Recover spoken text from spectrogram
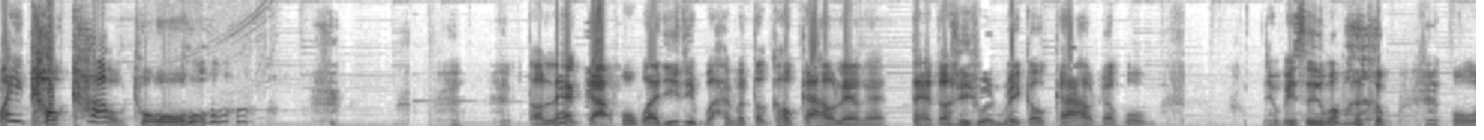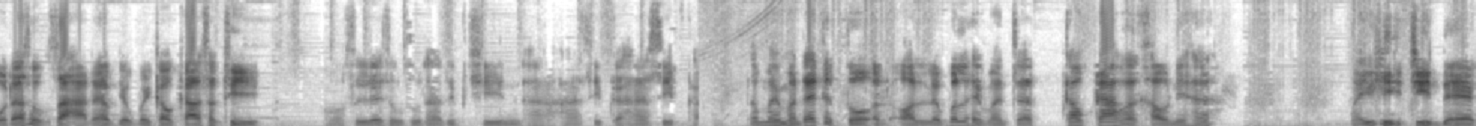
ไม่เข้าเข้าโถ ตอนแรกกะพกมา20วันมันต้องเข้าเก้าแล้วไงแต่ตอนนี้มันไม่เข้าเก้านะครับผม เดี๋ยวไปซื้อมาเพิ่ม โอ้น่าสงสารนะครับ ยังไม่เข้าเก้าสักทีอ๋อซื้อได้สูงสุด50ชิ้น อ่า50กับ50ครับทำไมมันได้แต่ตัวอ่อนๆ แล้วเมื่อไหร่มันจะเก้าวๆกับเขาเนี่ยฮะ ไม่ผีจีนแดง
